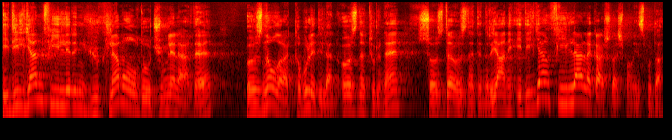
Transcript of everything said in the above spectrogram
İdilgen fiillerin yüklem olduğu cümlelerde özne olarak kabul edilen özne türüne sözde özne denir. Yani edilgen fiillerle karşılaşmalıyız burada.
